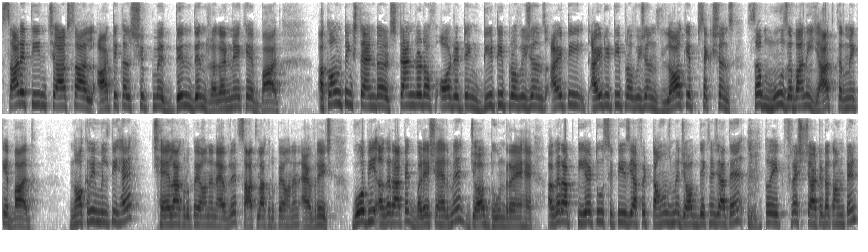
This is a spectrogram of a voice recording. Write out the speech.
साढ़े तीन चार साल आर्टिकलशिप में दिन दिन रगड़ने के बाद accounting standard standard of auditing DT provisions IT IDT provisions law के सेक्शंस सब मुँह जबानी याद करने के बाद नौकरी मिलती है? छह लाख रुपए ऑन एन एवरेज सात लाख रुपए ऑन एन एवरेज वो भी अगर आप एक बड़े शहर में जॉब ढूंढ रहे हैं, अगर आप टीयर टू सिटीज़ या फिर टाउन्स में जॉब देखने जाते हैं तो एक फ्रेश चार्टेड अकाउंटेंट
